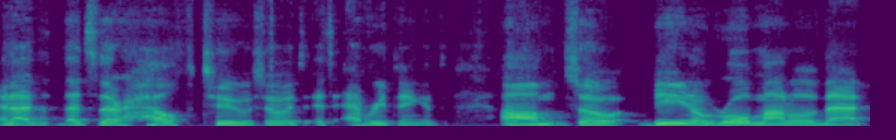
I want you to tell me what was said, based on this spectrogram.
and that that's their health too. So it's it's everything. It's um, so being a role model of that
